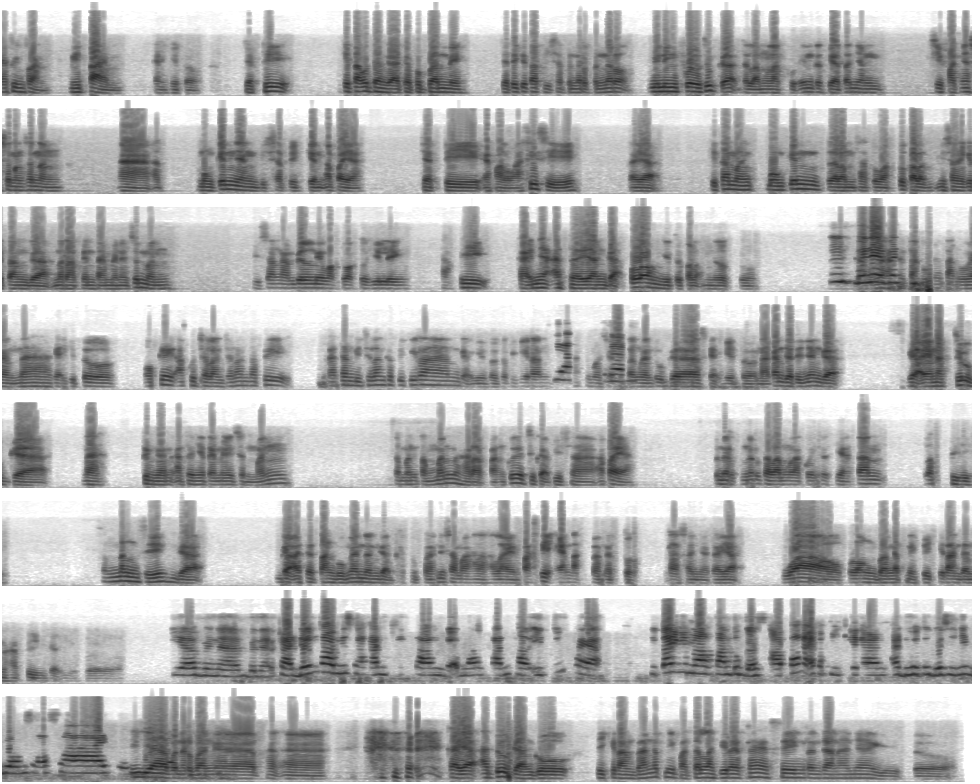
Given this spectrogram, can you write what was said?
having fun, me time kayak gitu. Jadi kita udah nggak ada beban nih. Jadi kita bisa benar-benar meaningful juga dalam ngelakuin kegiatan yang sifatnya senang-senang. Nah, mungkin yang bisa bikin apa ya? Jadi evaluasi sih. Kayak kita mungkin dalam satu waktu kalau misalnya kita nggak nerapin time management bisa ngambil nih waktu-waktu healing. Tapi kayaknya ada yang nggak plong gitu kalau menurutku. Hmm, bener Nah, bener. ada tanggungan-tanggungan. Nah kayak gitu. Oke aku jalan-jalan tapi kadang di jalan kepikiran kayak gitu. Kepikiran Ya, aku masih ada tanggungan tugas kayak gitu. Nah kan jadinya nggak nggak enak juga. Nah dengan adanya time management teman-teman harapanku ya juga bisa apa ya benar-benar dalam ngelakuin kegiatan lebih seneng sih nggak nggak ada tanggungan dan nggak terbebani sama hal-hal lain pasti enak banget tuh rasanya kayak wow plong banget nih pikiran dan hati kayak gitu Iya benar-benar. Kadang kalau misalkan kita nggak melakukan hal itu kayak kita ingin melakukan tugas apa kayak kepikiran, aduh tugas ini belum selesai. iya gitu. bener banget. kayak aduh ganggu pikiran banget nih padahal lagi refreshing rencananya gitu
